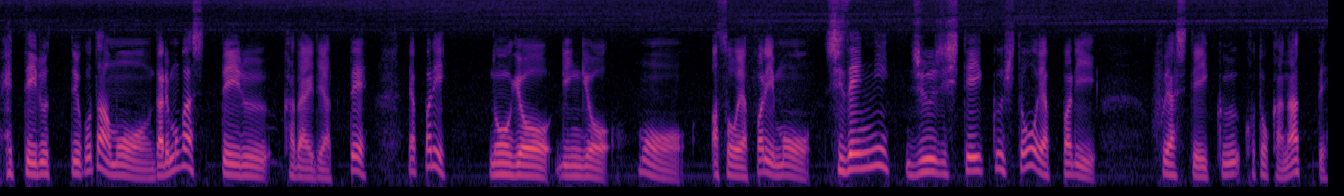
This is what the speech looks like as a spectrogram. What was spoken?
う減っているっていうことはもう誰もが知っている課題であってやっぱり農業林業もうあそうやっぱりもう自然に従事していく人をやっぱり増やしていくことかなって、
